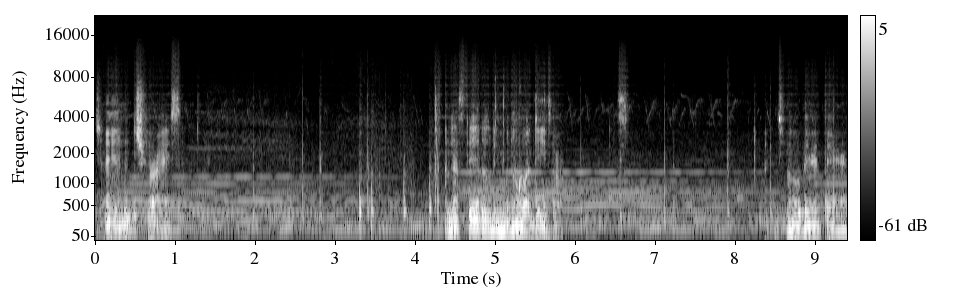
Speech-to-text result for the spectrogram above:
Giant trice. Honestly, I don't even know what these are. They're there.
